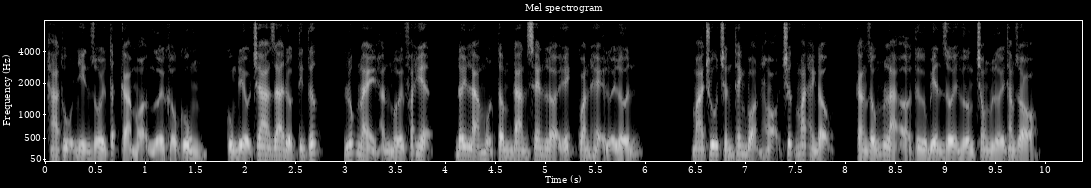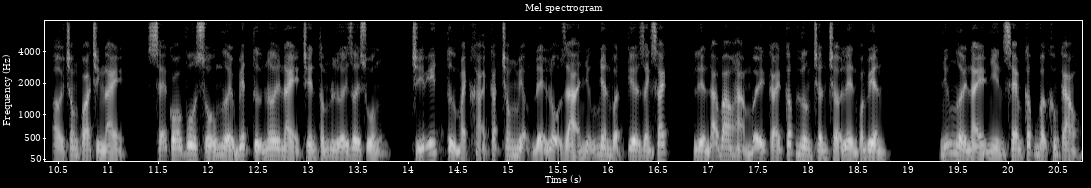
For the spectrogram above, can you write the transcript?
Hà thụ nhìn rồi tất cả mọi người khẩu cung, cùng điều tra ra được tin tức lúc này hắn mới phát hiện, đây là một tâm đan sen lợi ích quan hệ lưới lớn. Mà chu trấn thanh bọn họ trước mắt hành động, càng giống là ở từ biên giới hướng trong lưới thăm dò. Ở trong quá trình này, sẽ có vô số người biết từ nơi này trên tấm lưới rơi xuống, chí ít từ mạch khải cắt trong miệng để lộ ra những nhân vật kia danh sách, liền đã bao hàm mấy cái cấp hương chân trở lên quan viên. Những người này nhìn xem cấp bậc không cao,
